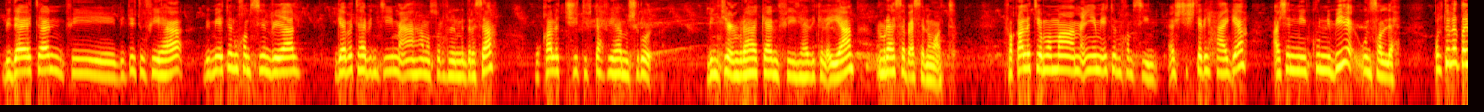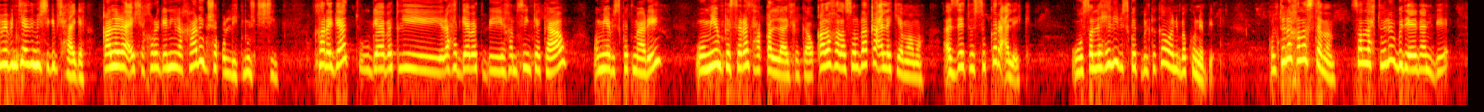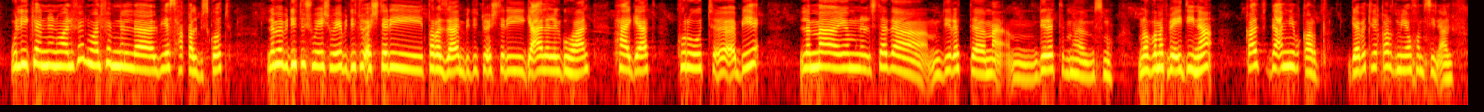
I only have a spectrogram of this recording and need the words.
بداية في بديت فيها ب 250 ريال. جابتها بنتي معاها مصروف للمدرسة وقالت شي تفتح فيها مشروع. بنتي عمرها كان في هذيك الأيام عمرها سبع سنوات. فقالت يا ماما معي 250 إيش تشتري حاجة عشان يكون نبيع ونصلح. قلت لها طيب يا بنتي هذه مش تجيبش حاجة. قال لي لا عيش خرج اني لخارج وش أقول لك؟ مش تشتري. خرجت وجابت لي راحت جابت ب 50 كاكاو و100 بسكوت ماري. و100 مكسرات حق الكاكاو. قال خلاص والباقي عليك يا ماما. الزيت والسكر عليك. وصلحي لي بسكوت بالكاكاو وأنا بكون أبيع. قلت له خلاص تمام. صلحت له وبدينا نبيع. واللي كان نوالفه نوالفه من ال- البياس حق البسكوت. لما بديت شوية شوية بديت أشتري طرزان بديت أشتري جعالة للجهال حاجات كروت آه، أبيع. لما يوم الأستاذة مديرة آه، مع- مديرة مه- اسمه منظمة بايدينا قالت دعمني بقرض. جابت لي قرض 150 ألف.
